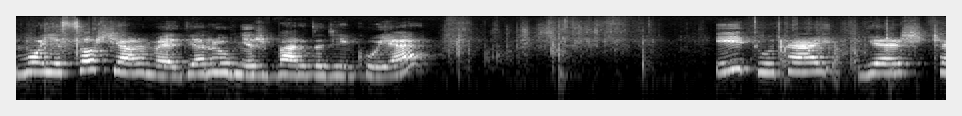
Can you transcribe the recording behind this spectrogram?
Moje social media również bardzo dziękuję. I tutaj jeszcze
